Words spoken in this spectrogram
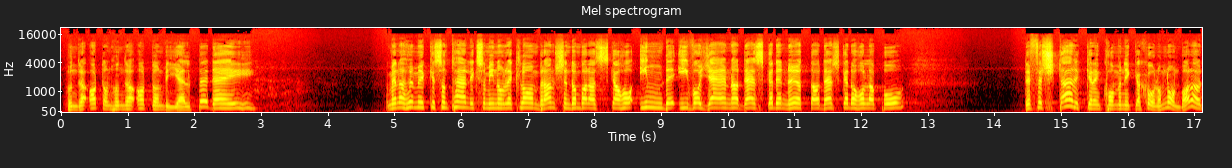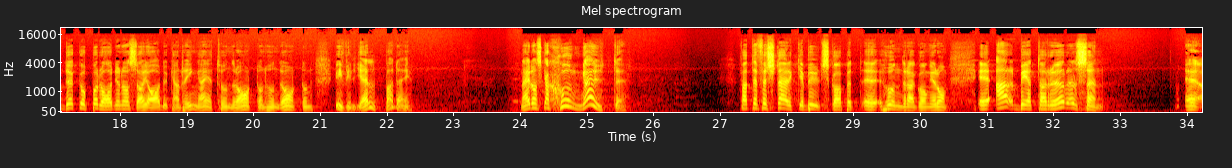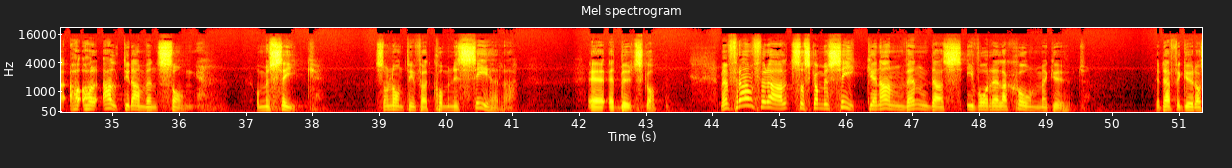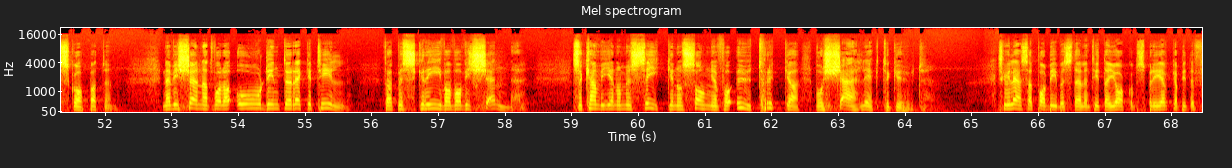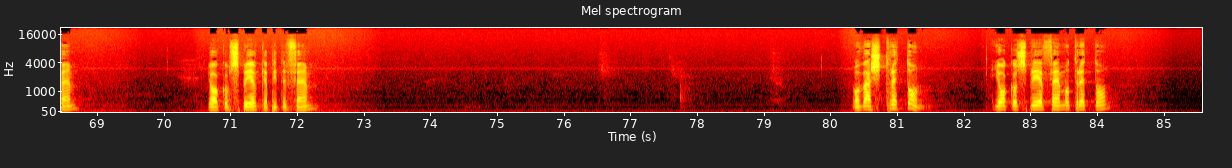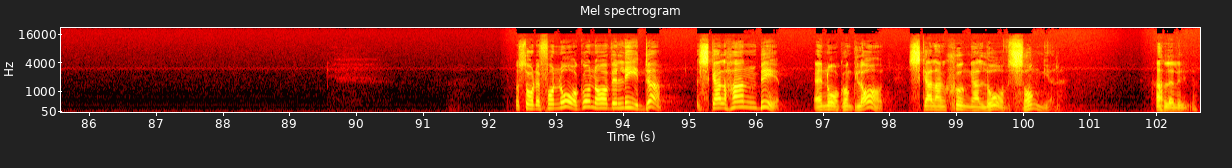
118, 118, vi hjälper dig. Jag menar hur mycket sånt här liksom inom reklambranschen, de bara ska ha in det i vår hjärna, där ska det nöta och där ska det hålla på. Det förstärker en kommunikation. Om någon bara dök upp på radion och sa ja du kan ringa 118 118, vi vill hjälpa dig. Nej, de ska sjunga ut det. För att det förstärker budskapet eh, hundra gånger om. Eh, arbetarrörelsen Eh, har alltid använt sång och musik som någonting för att kommunicera eh, ett budskap. Men framför allt så ska musiken användas i vår relation med Gud. Det är därför Gud har skapat den. När vi känner att våra ord inte räcker till för att beskriva vad vi känner så kan vi genom musiken och sången få uttrycka vår kärlek till Gud. Ska vi läsa ett par bibelställen? Titta i Jakobs brev kapitel 5. Jakobs brev kapitel 5. Och vers 13. Jakobs brev 5 och 13. Då står det, får någon av er lida, skall han be. Är någon glad, skall han sjunga lovsånger. Halleluja.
